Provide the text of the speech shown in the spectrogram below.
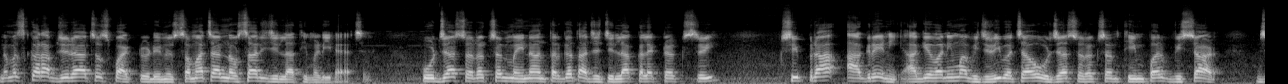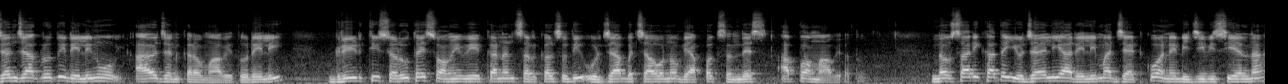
નમસ્કાર, આપ જોઈ રહ્યા છો સ્પાર્ક ટુડે ન્યૂઝ સમાચાર નવસારી જિલ્લાથી મળી રહ્યા છે. ઊર્જા સંરક્ષણ મહિના અંતર્ગત આજે જિલ્લા કલેક્ટર શ્રી ક્ષિપ્રા આગ્રેની આગેવાનીમાં વીજળી બચાવો, ઊર્જા સંરક્ષણ થીમ પર વિશાળ જનજાગૃતિ રેલીનું આયોજન કરવામાં આવ્યું હતું. રેલી ગ્રીડથી શરૂ થઈ સ્વામી વિવેકાનંદ સર્કલ સુધી ઊર્જા બચાવોનો વ્યાપક સંદેશ આપવામાં આવ્યો હતો. નવસારી ખાતે યોજાયેલી આ રેલીમાં જેટકો અને ડીજીવીસીએલના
